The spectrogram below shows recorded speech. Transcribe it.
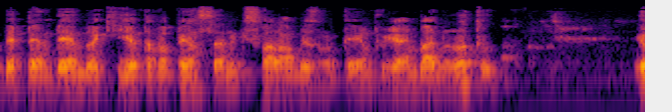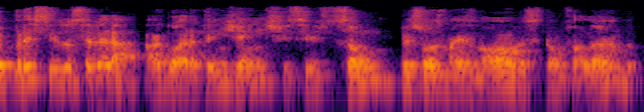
dependendo aqui, eu estava pensando que se falar ao mesmo tempo já embananou tudo eu preciso acelerar. Agora, tem gente, se são pessoas mais novas que estão falando,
